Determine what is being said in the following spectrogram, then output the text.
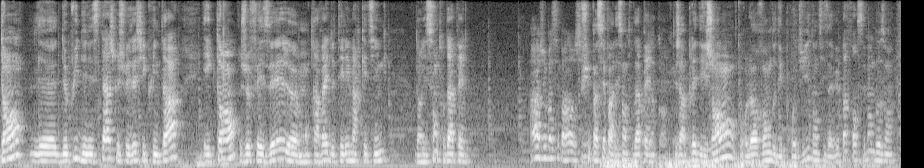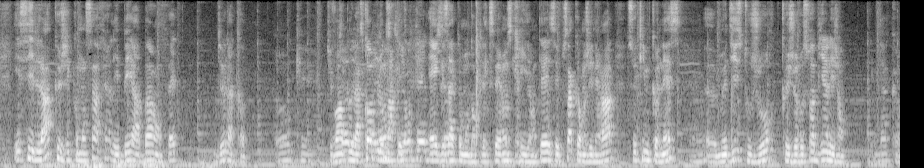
Dans les- depuis des stages que je faisais chez Quinta et quand je faisais euh, mon travail de télémarketing dans les centres d'appel. Ah, je vais passer par là aussi. Je suis passé par les centres d'appel. D'accord, ok. J'appelais des gens pour leur vendre des produits dont ils n'avaient pas forcément besoin. Et c'est là que j'ai commencé à faire les B à bas en fait de la com. Ok. Tu vois un peu la com, le marketing. Exactement, donc l'expérience clientèle, c'est pour ça qu'en général, ceux qui me connaissent Mhm. euh, me disent toujours que je reçois bien les gens. D'accord.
